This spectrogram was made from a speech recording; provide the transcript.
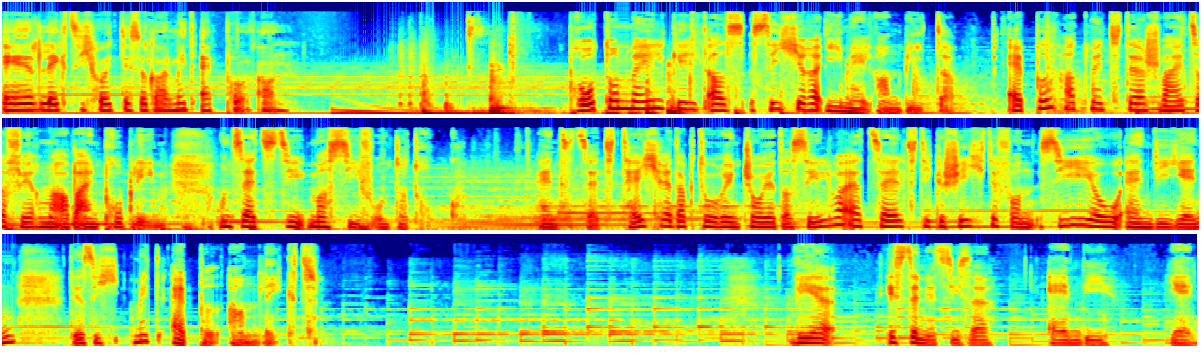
er legt sich heute sogar mit Apple an. ProtonMail gilt als sicherer E-Mail-Anbieter. Apple hat mit der Schweizer Firma aber ein Problem und setzt sie massiv unter Druck. NZZ Tech-Redaktorin Joya da Silva erzählt die Geschichte von CEO Andy Yen, der sich mit Apple anlegt. Wer ist denn jetzt dieser Andy Yen?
